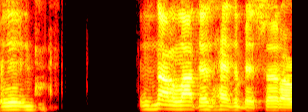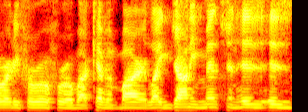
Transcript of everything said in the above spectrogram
it, there's not a lot that hasn't been said already for real, for real about Kevin Byard. Like Johnny mentioned, his his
